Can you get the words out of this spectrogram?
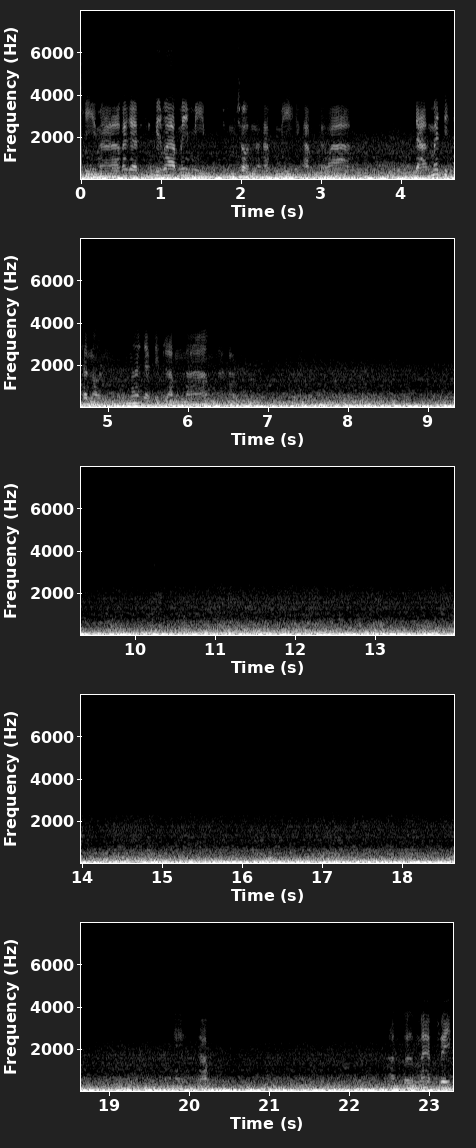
ขี่มาก็จะ คิดว่าไม่มีชุมชนนะครับ มีครับ แต่ว่าจะไม่ติดถนน น่าจะติดลำน้ำนะครับนี่ครับอำเภอแม่พริก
